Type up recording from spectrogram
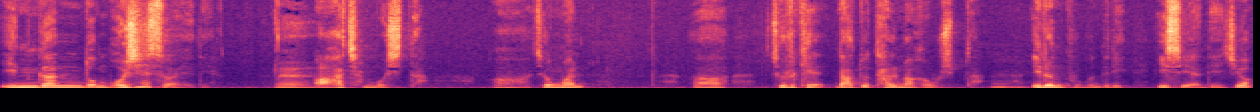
인간도 멋있어야 돼요. 네. 아, 참 멋있다. 아, 정말, 아, 저렇게 나도 닮아가고 싶다. 이런 부분들이 있어야 되죠.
